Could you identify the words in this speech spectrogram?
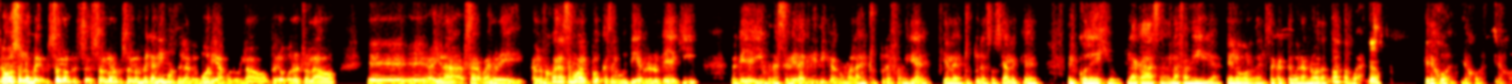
No, son los, son, los, son, los, son los mecanismos de la memoria, por un lado, pero por otro lado, Eh, hay una, o sea, bueno, a lo mejor hacemos el podcast algún día, pero lo que hay aquí, lo que hay ahí es una severa crítica como a las estructuras familiares y a las estructuras sociales que el colegio, la casa, la familia, el orden, sacarte buenas notas, todas estas weas. Y te joden, y te joden, y te joden.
